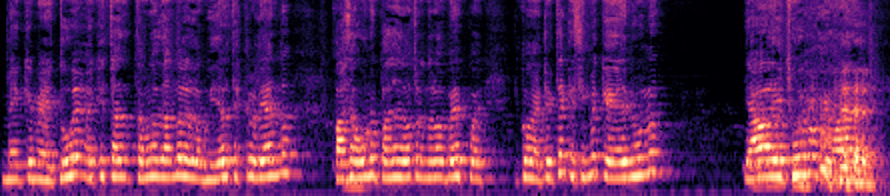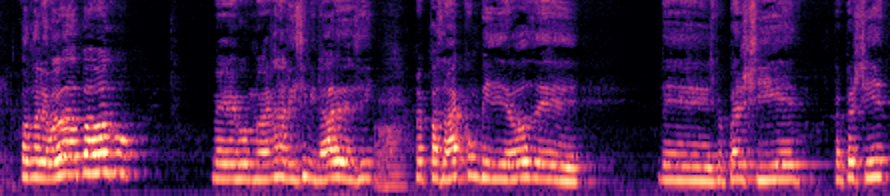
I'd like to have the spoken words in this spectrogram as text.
me, que me detuve, es que está, uno dándole los videos, está scrolleando, pasa uno, pasa el otro, no los ves, pues, y cuando detecta que sí me quedé en uno, ya va que va, cuando le vuelvo a dar para abajo, me, me van a salir similares, así. Ajá. Me pasaba con videos de, de Pepper Sheet, Pepper Sheet,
